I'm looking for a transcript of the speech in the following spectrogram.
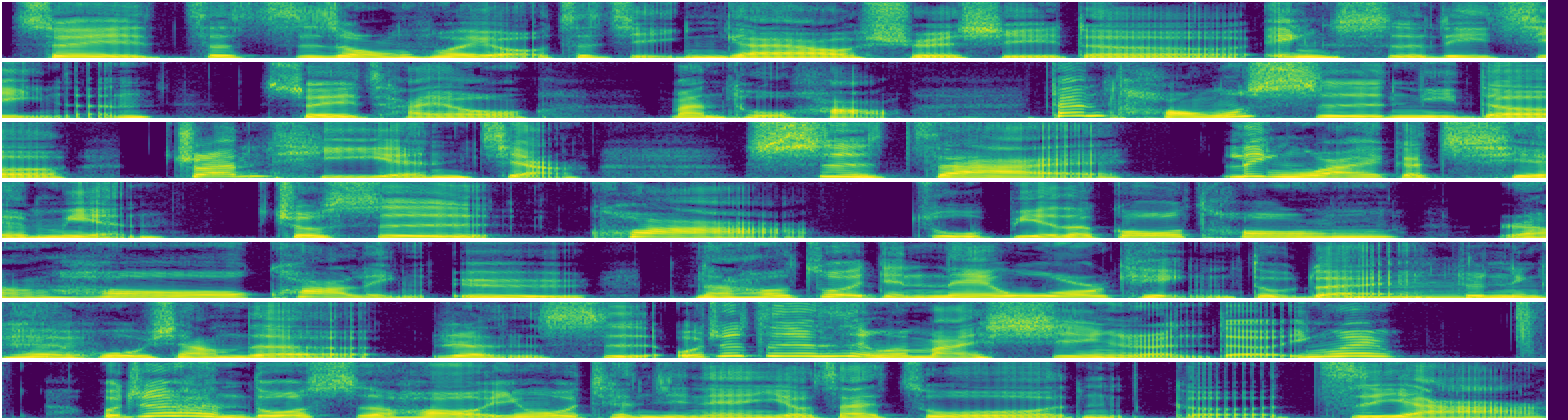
所以这之中会有自己应该要学习的硬实力技能，所以才有曼陀号。但同时，你的专题演讲是在另外一个切面，就是跨组别的沟通。然后跨领域，然后做一点 networking，对不对？就你可以互相的认识。我觉得这件事情会蛮吸引人的，因为 我觉得很多时候，因为我前几年有在做那个职涯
